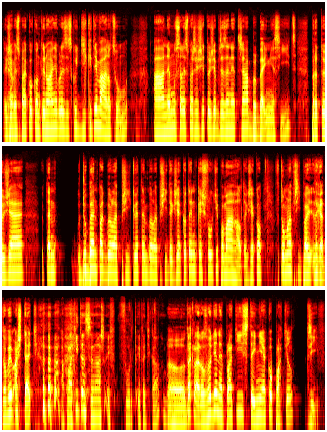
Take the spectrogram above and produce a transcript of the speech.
Takže jo. my jsme jako kontinuálně byli ziskoví díky těm Vánocům a nemuseli jsme řešit to, že březen je třeba blbej měsíc, protože ten duben pak byl lepší, květen byl lepší, takže jako ten cashflow ti pomáhal. Takže jako v tomhle případě, takhle to vím až teď. A platí ten scénář i furt i teďka? Uh, takhle, rozhodně neplatí stejně jako platil dřív.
